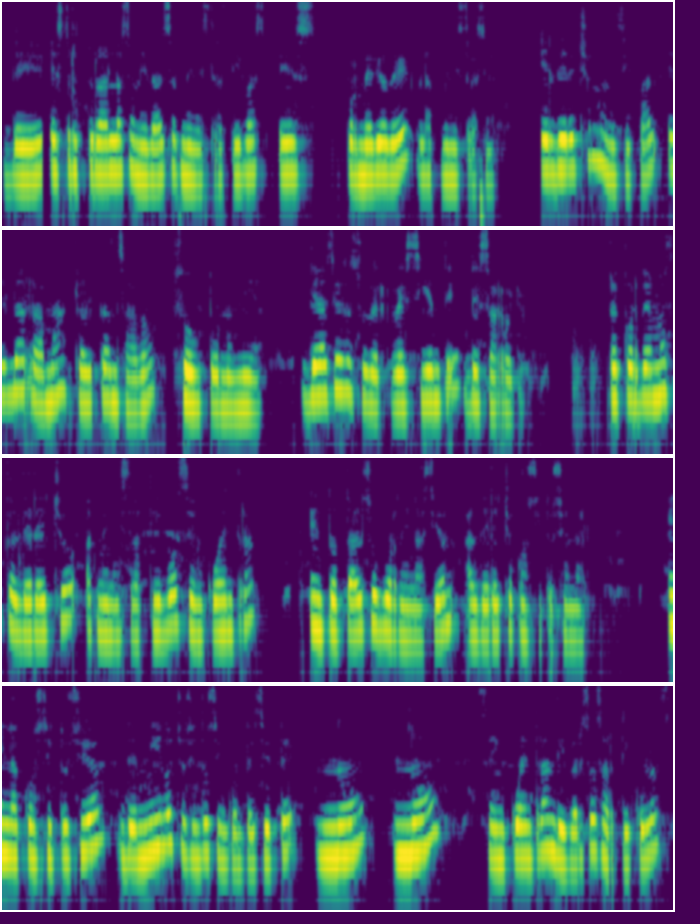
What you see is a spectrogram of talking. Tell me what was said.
de estructurar las unidades administrativas es por medio de la administración. El derecho municipal es la rama que ha alcanzado su autonomía gracias a su reciente desarrollo. Recordemos que el derecho administrativo se encuentra en total subordinación al derecho constitucional. En la Constitución de 1857 no, no se encuentran diversos artículos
